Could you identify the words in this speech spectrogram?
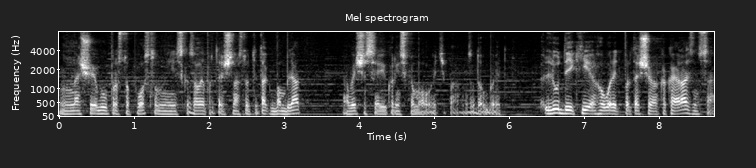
На що я був просто посланий і сказали про те, що нас тут і так бомблять, а ви ще своєю українською мовою, типа, задовбуєте. Люди, які говорять про те, що яка різниця,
